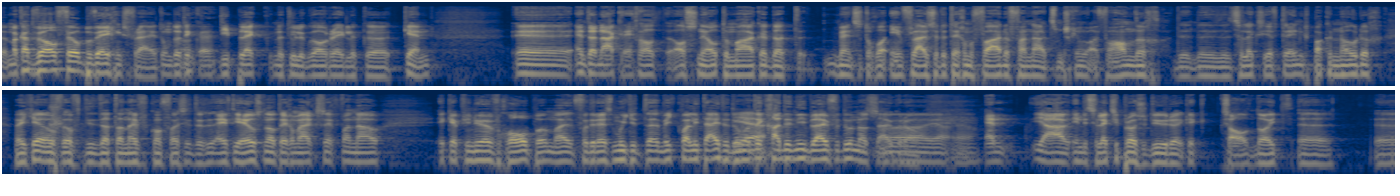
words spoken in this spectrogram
Maar ik had wel veel bewegingsvrijheid, omdat ik die plek natuurlijk wel redelijk ken. Eh, en daarna kreeg ik al, al snel te maken dat mensen toch wel influisterden tegen mijn vader van... nou, het is misschien wel even handig, de, de, de selectie heeft trainingspakken nodig, weet je? Of, of die dat dan even kon vastzitten. Dus heeft hij heel snel tegen mij gezegd van nou... Ik heb je nu even geholpen, maar voor de rest moet je het eh, met je kwaliteiten doen. Want ik ga dit niet blijven doen als suikeroom. Ah, ja, ja. En ja, in de selectieprocedure, ik, ik, zal nooit. eh,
